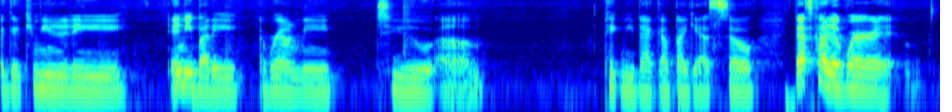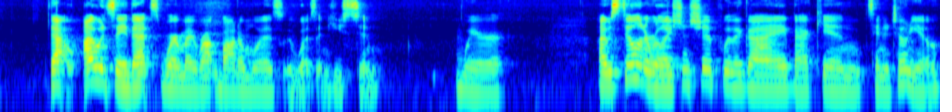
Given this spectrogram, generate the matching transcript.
a good community, anybody around me to um, pick me back up, I guess. So that's kind of where it, that I would say that's where my rock bottom was. It was in Houston, where I was still in a relationship with a guy back in San Antonio,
